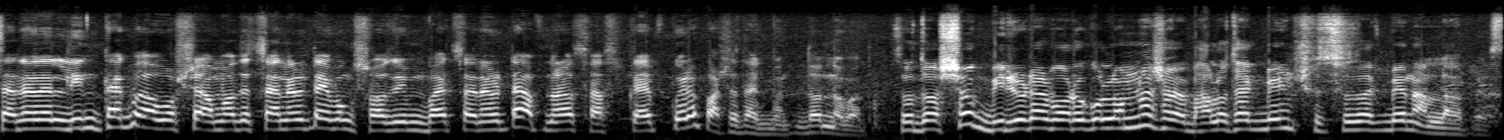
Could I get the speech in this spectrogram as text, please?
চ্যানেলের লিংক থাকবে। অবশ্যই আমাদের চ্যানেলটা এবং সজীব ভাই চ্যানেলটা আপনারা সাবস্ক্রাইব করে পাশে থাকবেন। ধন্যবাদ। তো দর্শক ভিডিওটা বড় করলাম না সবাই ভালো থাকবেন সুস্থ থাকবেন আল্লাহ হাফেজ।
